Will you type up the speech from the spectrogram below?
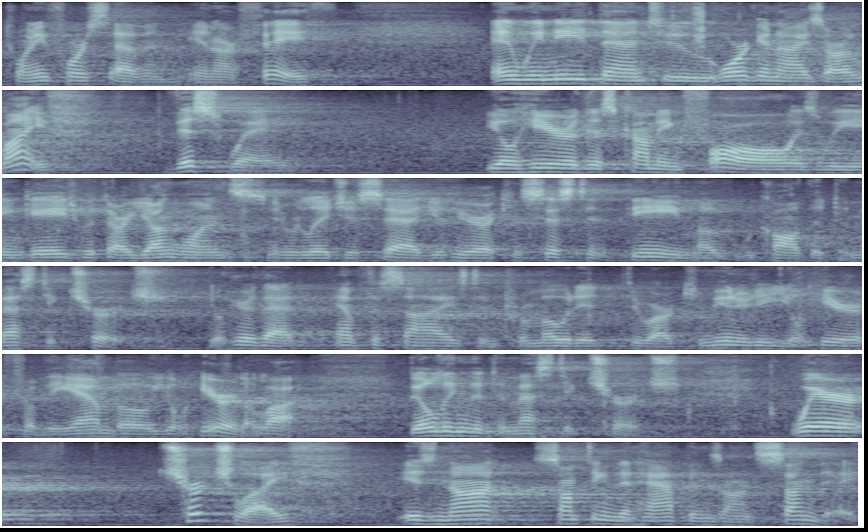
24 7 in our faith. And we need then to organize our life this way. You'll hear this coming fall as we engage with our young ones in religious ed, you'll hear a consistent theme of we call the domestic church. You'll hear that emphasized and promoted through our community. You'll hear it from the AMBO. You'll hear it a lot. Building the domestic church, where church life is not something that happens on Sunday.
